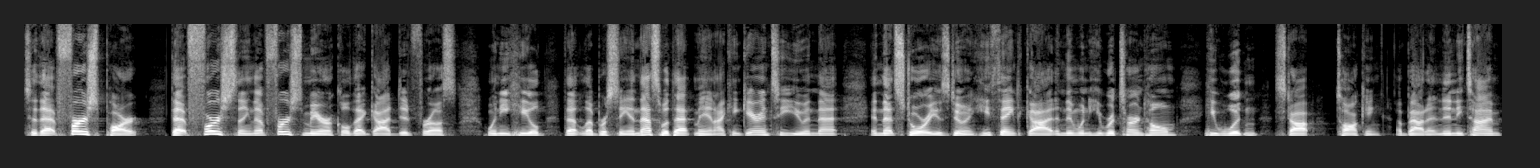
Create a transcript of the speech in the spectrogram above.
to that first part, that first thing, that first miracle that God did for us when he healed that leprosy. And that's what that man, I can guarantee you, in that, in that story is doing. He thanked God, and then when he returned home, he wouldn't stop talking about it. And anytime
